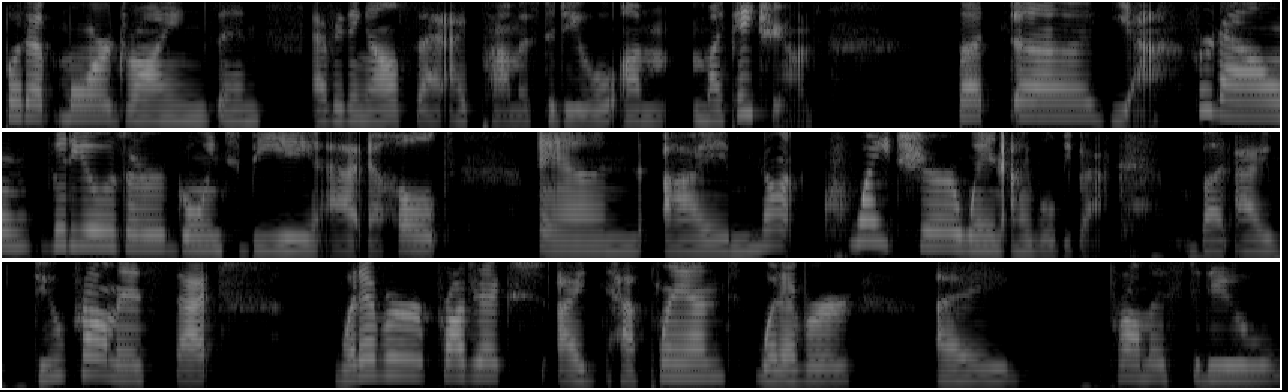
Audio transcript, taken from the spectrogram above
put up more drawings and everything else that I promised to do on my Patreons. But uh, yeah, for now, videos are going to be at a halt, and I'm not quite sure when I will be back. But I do promise that whatever projects I have planned, whatever I promise to do,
